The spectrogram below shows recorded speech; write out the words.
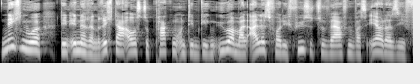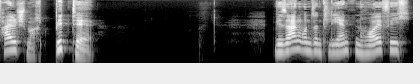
Nicht nur den inneren Richter auszupacken und dem Gegenüber mal alles vor die Füße zu werfen, was er oder sie falsch macht. Bitte. Wir sagen unseren Klienten häufig,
